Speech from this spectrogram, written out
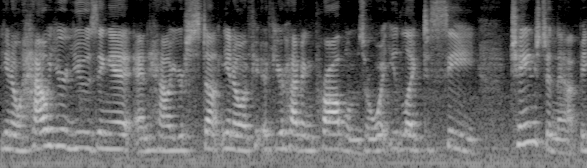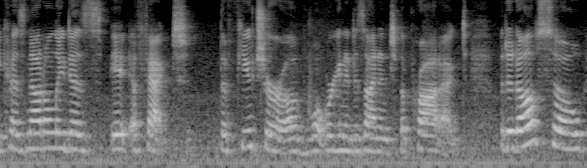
you know, how you're using it and how you're stuck, you know, if, if you're having problems or what you'd like to see changed in that because not only does it affect the future of what we're going to design into the product, but it also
